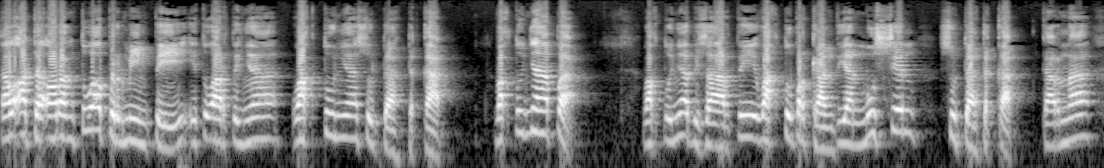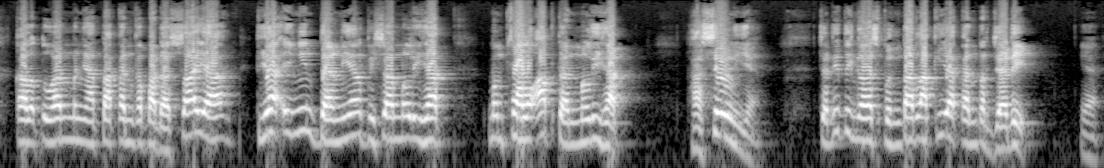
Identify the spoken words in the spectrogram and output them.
Kalau ada orang tua bermimpi, itu artinya waktunya sudah dekat. Waktunya apa? Waktunya bisa arti waktu pergantian musim sudah dekat. Karena kalau Tuhan menyatakan kepada saya, dia ingin Daniel bisa melihat, memfollow up dan melihat hasilnya. Jadi tinggal sebentar lagi akan terjadi. Ya,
